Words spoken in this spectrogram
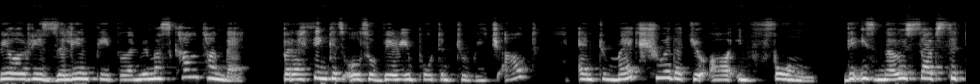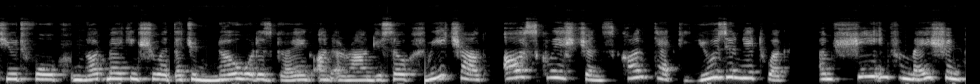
we are resilient people and we must count on that. But i think it's also very important to reach out and to make sure that you are informed there is no substitute for not making sure that you know what is going on around you. So reach out, ask questions, contact, use your network, um, share information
